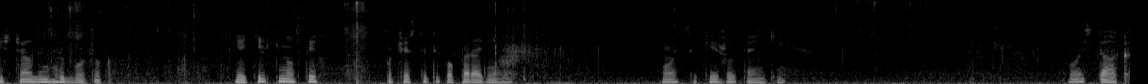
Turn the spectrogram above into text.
І ще один грибочок. Я тільки не встиг почистити попереднього. Ось такий жовтенький. Ось так.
